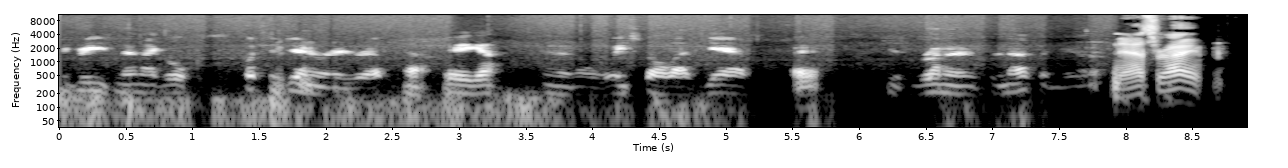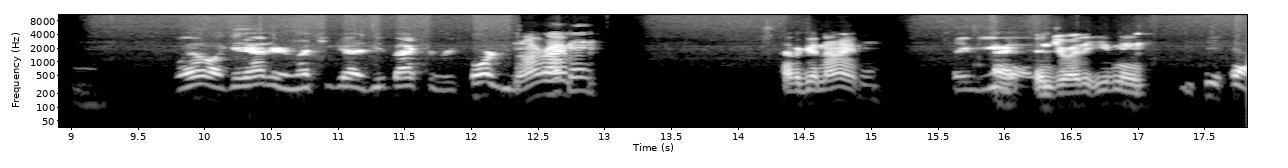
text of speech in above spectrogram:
degrees and then I go put the generator up Oh, there you go. and then I'll waste all that gas. Right. Just running it for nothing. You know? that's right. Well, I'll get out of here and let you guys get back to recording. All right. Okay. Have a good night. Same to you All right. guys. Enjoy the evening. Yeah,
